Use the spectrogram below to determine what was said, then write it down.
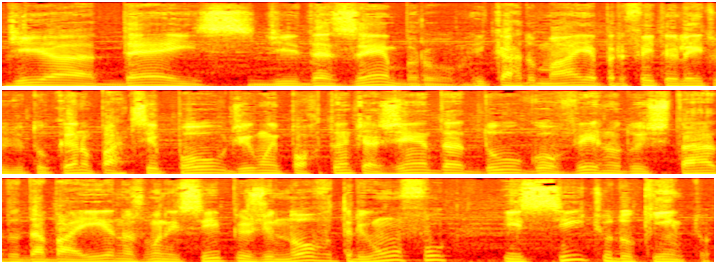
Dia 10 de dezembro, Ricardo Maia, prefeito eleito de Tucano, participou de uma importante agenda do governo do estado da Bahia nos municípios de Novo Triunfo e Sítio do Quinto.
